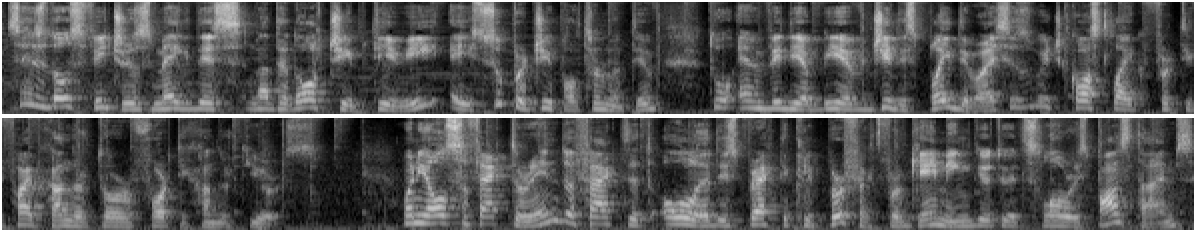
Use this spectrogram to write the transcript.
since those features make this not at all cheap TV a super cheap alternative to Nvidia BFG display devices which cost like 3500 or 4000 euros. When you also factor in the fact that OLED is practically perfect for gaming due to its slow response times,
